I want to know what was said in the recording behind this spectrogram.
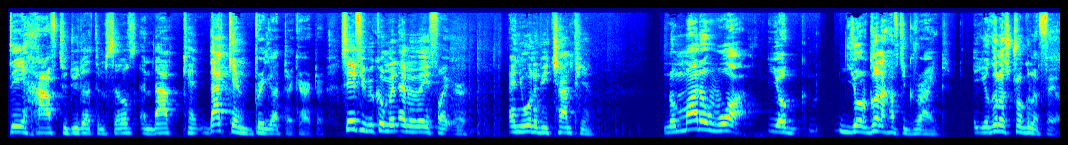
they have to do that themselves, and that can that can bring out their character. Say if you become an MMA fighter and you want to be champion, no matter what, you're you're gonna have to grind. You're gonna struggle and fail.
